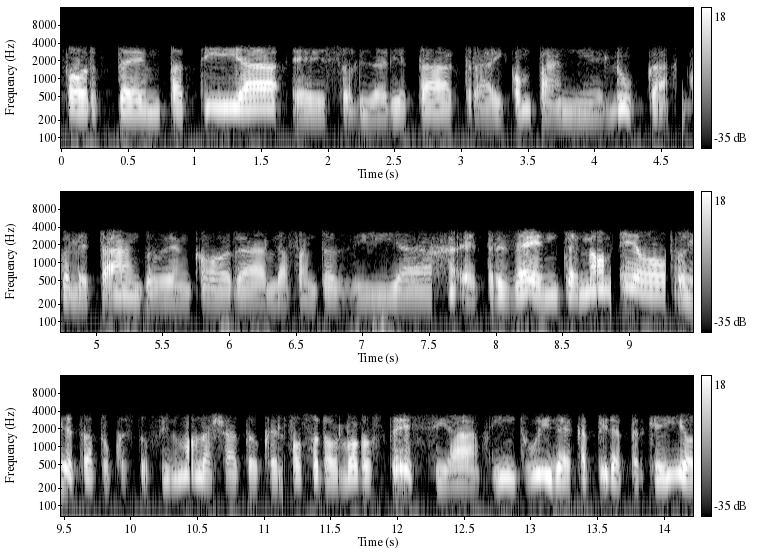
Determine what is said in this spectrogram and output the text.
forte empatia e solidarietà tra i compagni e Luca, in quell'età dove ancora la fantasia è presente, no? E ho proiettato questo film, ho lasciato che fossero loro stessi a intuire e a capire perché io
